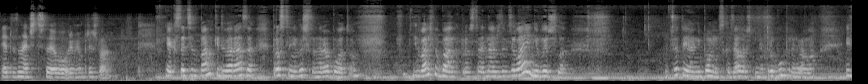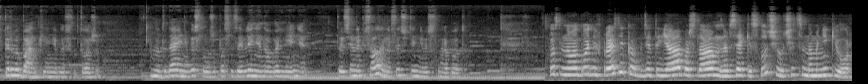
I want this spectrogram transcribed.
это значит, что я вовремя пришла. Я, кстати, в банке два раза просто не вышла на работу. В Альфа-банк просто однажды взяла и не вышла. Что-то я не помню, сказала, что меня трубу прорвало. И в первый банк я не вышла тоже. Но тогда я не вышла уже после заявления на увольнение. То есть я написала, и на следующий день не вышла на работу. После новогодних праздников где-то я пошла на всякий случай учиться на маникюр.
